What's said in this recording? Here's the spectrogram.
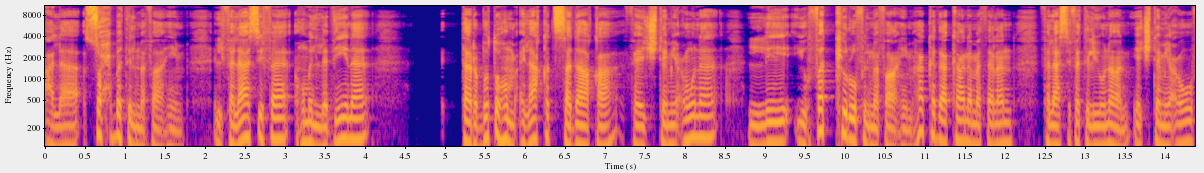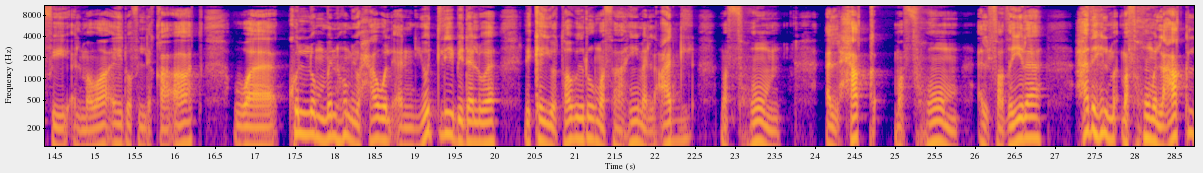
على صحبة المفاهيم. الفلاسفة هم الذين تربطهم علاقة صداقة فيجتمعون ليفكروا في المفاهيم. هكذا كان مثلا فلاسفة اليونان يجتمعوا في الموائد وفي اللقاءات وكل منهم يحاول أن يدلي بدلوة لكي يطوروا مفاهيم العدل مفهوم الحق مفهوم الفضيلة. هذه مفهوم العقل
